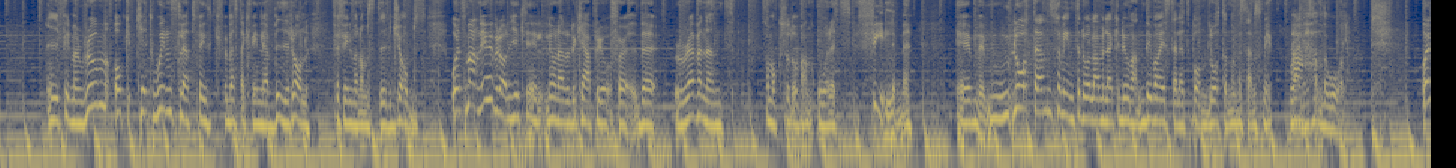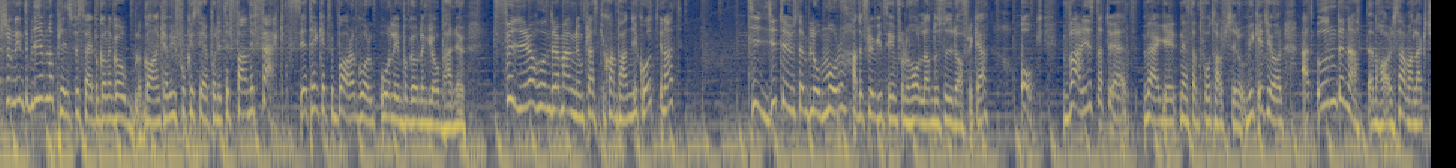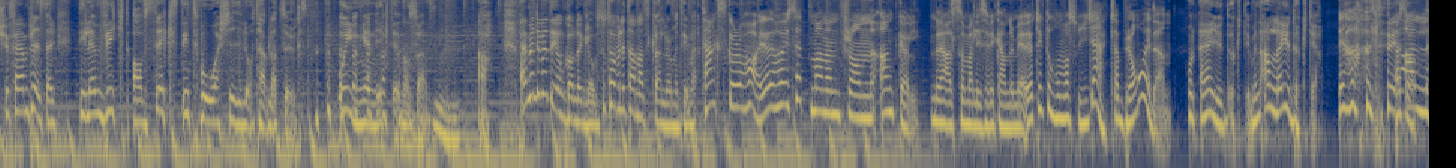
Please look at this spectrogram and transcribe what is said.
i filmen Room och Kate Winslet fick för bästa kvinnliga biroll för filmen om Steve Jobs. Årets manliga huvudroll gick till Leonardo DiCaprio för The Revenant som också då vann årets film. Eh, m- låten som inte då Do vann, det var istället Bond-låten med Sam Smith, Riders on the Wall. Och eftersom det inte blir något pris för Sverige på Golden Globe-galan kan vi fokusera på lite funny facts. Jag tänker att vi bara går all in på Golden Globe här nu. 400 Magnumflaskor champagne gick åt i natt. 10 000 blommor hade flugits in från Holland och Sydafrika. Och Varje statyett väger nästan 2,5 kilo vilket gör att under natten har sammanlagt 25 priser till en vikt av 62 kilo tävlats ut. Och ingen gick till någon svensk. Ja. Nej, men det var det om Golden Globe. Så tar vi lite annat skvaller om en timme. Tack ska du ha. Jag har ju sett mannen från Uncle, med allt som Alicia Vikander med. Jag tyckte hon var så jäkla bra i den. Hon är ju duktig, men alla är ju duktiga. Ja, det Alltså. alla,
